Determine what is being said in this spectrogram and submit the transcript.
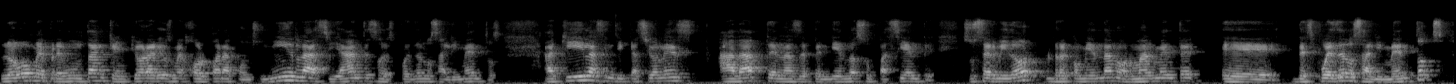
Luego me preguntan que en qué horario es mejor para consumirla, si antes o después de los alimentos. Aquí las indicaciones adáptenlas dependiendo a su paciente. Su servidor recomienda normalmente eh, después de los alimentos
